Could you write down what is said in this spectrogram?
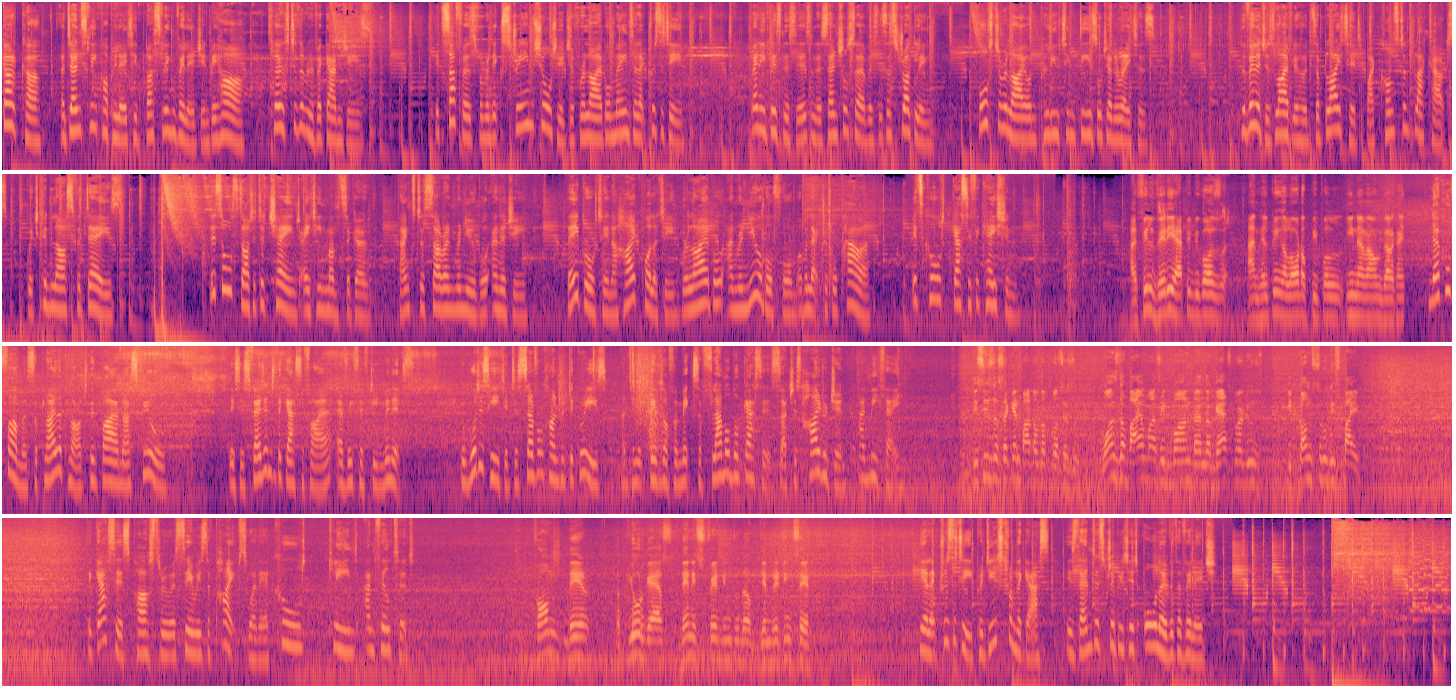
Garkha, a densely populated bustling village in Bihar, close to the river Ganges. It suffers from an extreme shortage of reliable mains electricity. Many businesses and essential services are struggling, forced to rely on polluting diesel generators. The villagers' livelihoods are blighted by constant blackouts, which can last for days. This all started to change 18 months ago, thanks to Saran Renewable Energy. They brought in a high quality, reliable, and renewable form of electrical power. It's called gasification. I feel very happy because I'm helping a lot of people in and around Garkha. Local farmers supply the plant with biomass fuel. This is fed into the gasifier every 15 minutes. The wood is heated to several hundred degrees until it gives off a mix of flammable gases such as hydrogen and methane. This is the second part of the process. Once the biomass is burnt and the gas produced, it comes through this pipe. The gases pass through a series of pipes where they are cooled, cleaned and filtered. From there, the pure gas then is fed into the generating set. The electricity produced from the gas is then distributed all over the village.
